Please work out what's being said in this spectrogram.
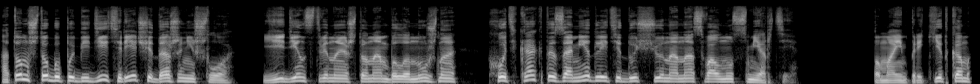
О том, чтобы победить, речи даже не шло. Единственное, что нам было нужно, хоть как-то замедлить идущую на нас волну смерти. По моим прикидкам,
